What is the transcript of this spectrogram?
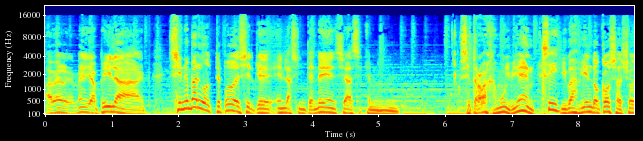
A ver, media pila. Sin embargo, te puedo decir que en las intendencias se trabaja muy bien Sí. y vas viendo cosas. Yo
